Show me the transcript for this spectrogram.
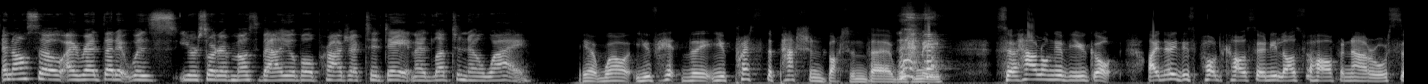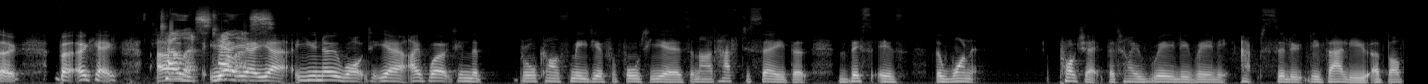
and also, I read that it was your sort of most valuable project to date, and I'd love to know why. Yeah, well, you've hit the, you've pressed the passion button there with me. so, how long have you got? I know this podcast only lasts for half an hour or so, but okay. Tell um, us. Tell yeah, us. yeah, yeah. You know what? Yeah, I've worked in the broadcast media for 40 years, and I'd have to say that this is the one project that I really, really, absolutely value above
